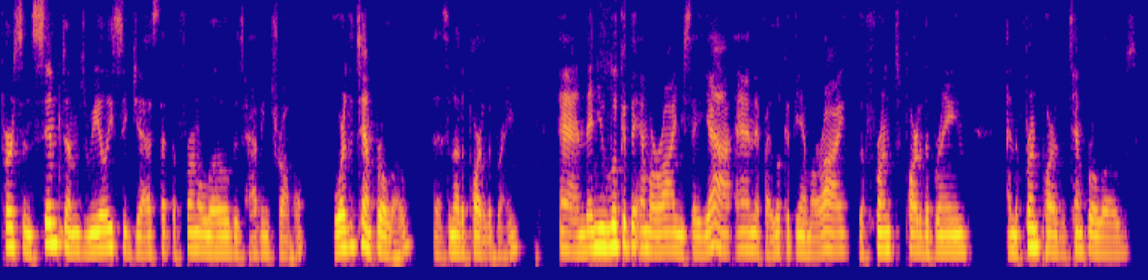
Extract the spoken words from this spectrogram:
person's symptoms really suggest that the frontal lobe is having trouble, or the temporal lobe, that's another part of the brain. And then you look at the MRI and you say, yeah. And if I look at the MRI, the front part of the brain and the front part of the temporal lobes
